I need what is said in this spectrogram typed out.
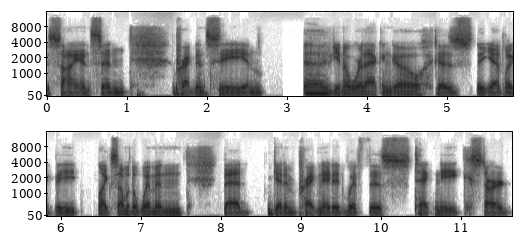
science and pregnancy and uh, you know where that can go. Because yeah like the like some of the women that get impregnated with this technique start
